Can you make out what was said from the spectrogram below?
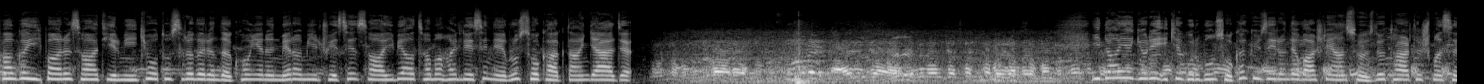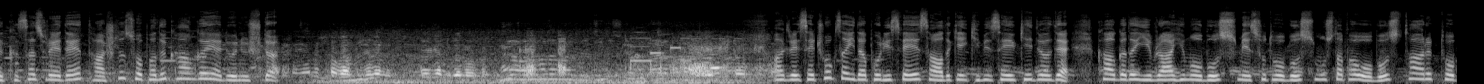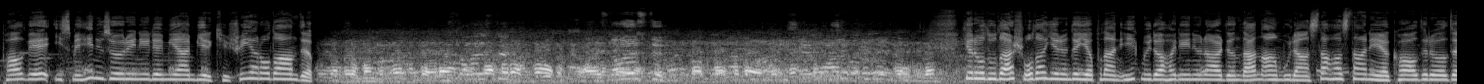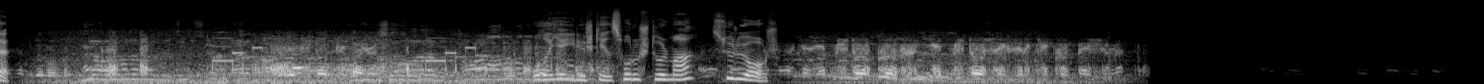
Kavga ihbarı saat 22.30 sıralarında Konya'nın Meram ilçesi sahibi Ata Mahallesi Nevruz Sokak'tan geldi. İddiaya göre iki grubun sokak üzerinde başlayan sözlü tartışması kısa sürede taşlı sopalı kavgaya dönüştü. Adrese çok sayıda polis ve sağlık ekibi sevk edildi. Kavgada İbrahim Obuz, Mesut Obuz, Mustafa Obuz, Tarık Topal ve ismi henüz öğrenilemeyen bir kişi yaralandı. Yaralılar olay yerinde yapılan ilk müdahalenin ardından ambulansla hastaneye kaldırıldı. Olaya ilişkin soruşturma sürüyor. 74 40 74 82 45 20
